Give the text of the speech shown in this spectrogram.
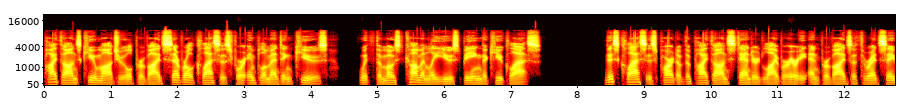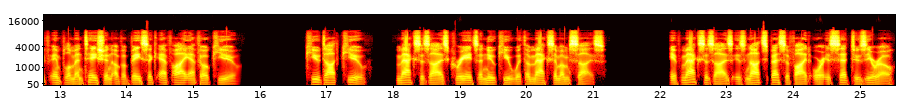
Python's queue module provides several classes for implementing queues, with the most commonly used being the queue class. This class is part of the Python standard library and provides a thread-safe implementation of a basic FIFO queue. Queue.queue, maxsize creates a new queue with a maximum size. If maxsize is not specified or is set to 0,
